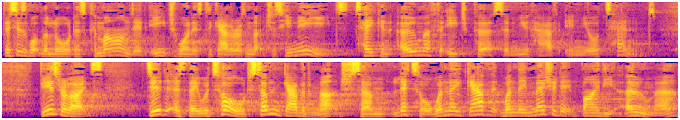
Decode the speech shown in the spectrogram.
This is what the Lord has commanded. Each one is to gather as much as he needs. Take an omer for each person you have in your tent. The Israelites did as they were told. Some gathered much, some little. When they, gathered, when they measured it by the omer,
